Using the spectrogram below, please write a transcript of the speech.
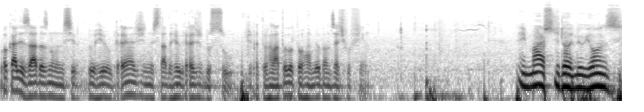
localizadas no município do Rio Grande, no estado do Rio Grande do Sul. Diretor relator, Dr. Romeu Donizete Fufino. Em março de 2011,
